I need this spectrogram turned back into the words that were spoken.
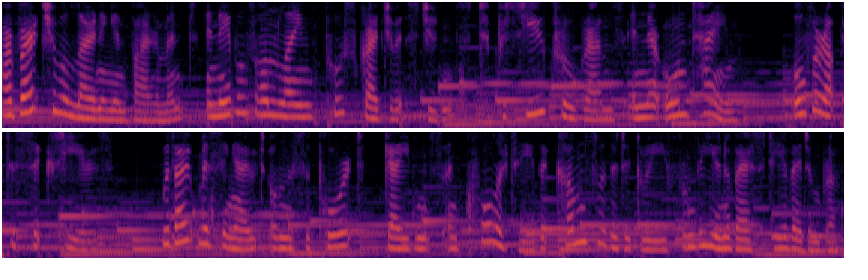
Our virtual learning environment enables online postgraduate students to pursue programmes in their own time over up to six years without missing out on the support, guidance, and quality that comes with a degree from the University of Edinburgh.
